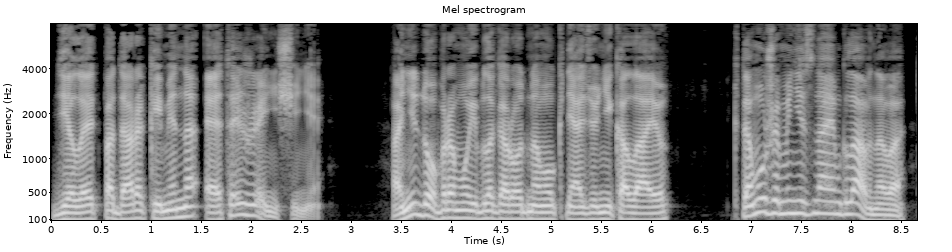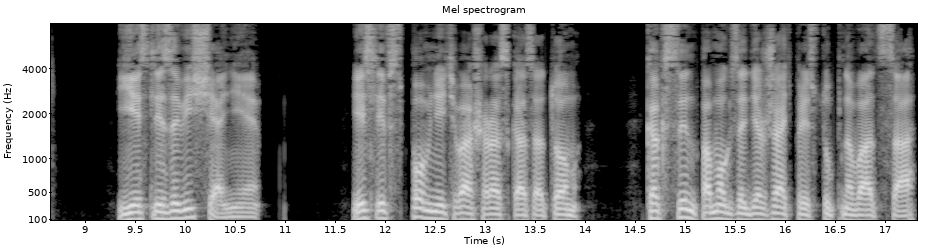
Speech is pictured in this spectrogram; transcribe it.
делает подарок именно этой женщине, а не доброму и благородному князю Николаю. К тому же мы не знаем главного. Есть ли завещание? Если вспомнить ваш рассказ о том, как сын помог задержать преступного отца,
